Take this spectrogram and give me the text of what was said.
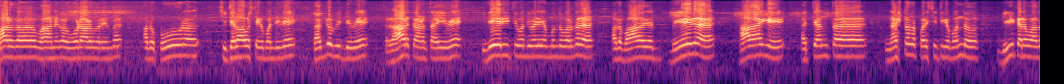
ಭಾರದ ವಾಹನಗಳು ಓಡಾಡುವುದರಿಂದ ಅದು ಪೂರ ಶಿಥಿಲಾವಸ್ಥೆಗೆ ಬಂದಿದೆ, ತಗ್ಗು ಬಿದ್ದಿವೆ, ರಾಡ್ ಕಾಣ್ತಾ ಇವೆ. ಇದೇ ರೀತಿ ಒಂದು ವೇಳೆ ಮುಂದುವರೆದ್ರೆ ಅದು ಬಹಳ ಬೇಗ ಹಾಳಾಗಿ ಅತ್ಯಂತ ನಷ್ಟದ ಪರಿಸ್ಥಿತಿಗೆ ಬಂದು ಭೀಕರವಾದ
